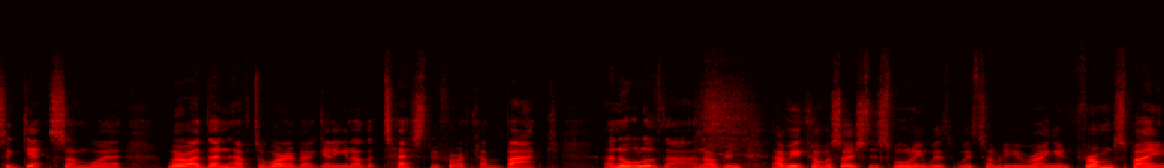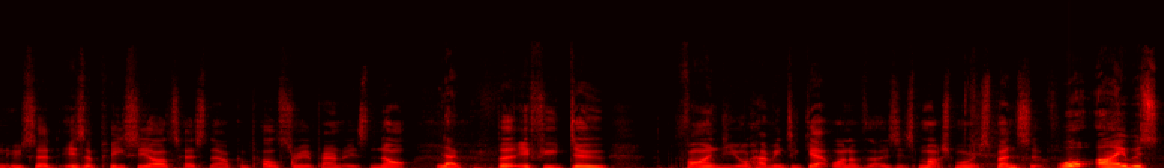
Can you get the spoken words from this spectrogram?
to get somewhere where I then have to worry about getting another test before I come back and all of that. And I've been having a conversation this morning with, with somebody who rang in from Spain who said, is a PCR test now compulsory? Apparently it's not. No. But if you do find that you're having to get one of those, it's much more expensive. Well, I was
